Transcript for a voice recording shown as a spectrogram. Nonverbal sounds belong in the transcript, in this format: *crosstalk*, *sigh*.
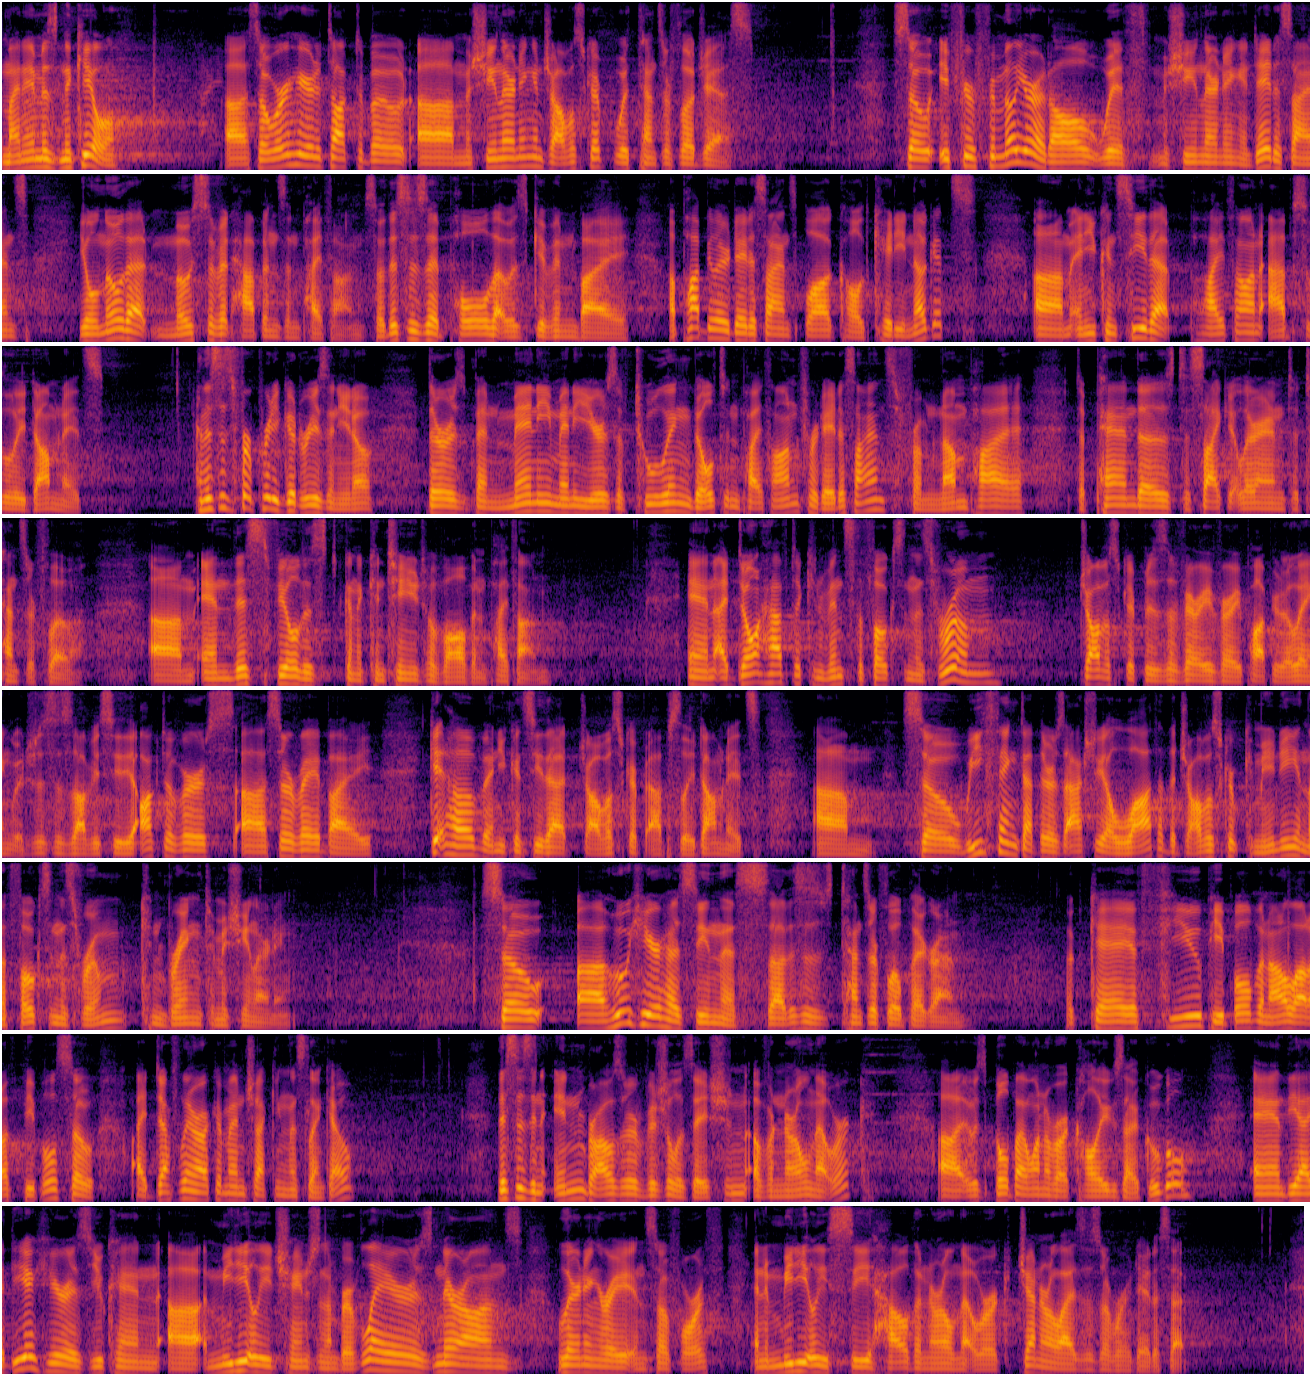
My name is Nikhil. Uh, so we're here to talk about uh, machine learning in JavaScript with TensorFlow.js. So if you're familiar at all with machine learning and data science, you'll know that most of it happens in Python. So this is a poll that was given by a popular data science blog called KDnuggets. Um, and you can see that Python absolutely dominates. And this is for pretty good reason. You know, there has been many, many years of tooling built in Python for data science, from NumPy to Pandas to scikit-learn to TensorFlow. Um, and this field is going to continue to evolve in Python. And I don't have to convince the folks in this room JavaScript is a very, very popular language. This is obviously the Octoverse uh, survey by GitHub, and you can see that JavaScript absolutely dominates. Um, so we think that there's actually a lot that the JavaScript community and the folks in this room can bring to machine learning. So uh, who here has seen this? Uh, this is TensorFlow Playground. OK, a few people, but not a lot of people. So I definitely recommend checking this link out. This is an in-browser visualization of a neural network. Uh, it was built by one of our colleagues at Google. And the idea here is you can uh, immediately change the number of layers, neurons, learning rate, and so forth, and immediately see how the neural network generalizes over a data set.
